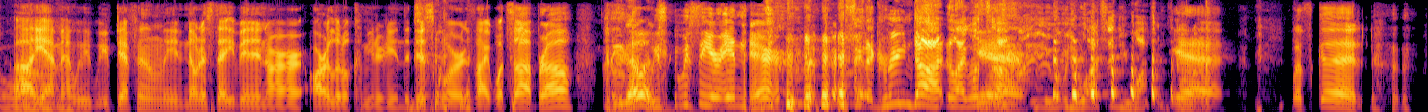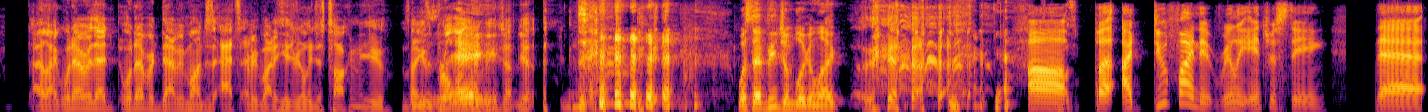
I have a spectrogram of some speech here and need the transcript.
Uh, yeah, man, we we've definitely noticed that even in our our little community in the Discord. It's like, what's up, bro? how's it going we we see you're in there. you see the green dot, they're like, what's Yeah. up? You, you watch it, you watch it. yeah. What's good? I like whatever that whatever Davimon just asks everybody. He's really just talking to you. It's like, He's is like, Broly "Hey." and V jump yet? What's that V jump looking like? Uh, but I do find it really interesting that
